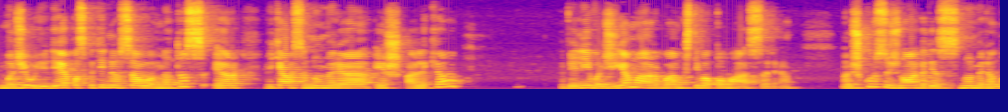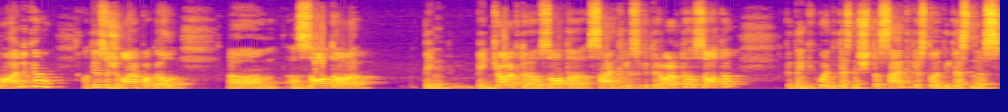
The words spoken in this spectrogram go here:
mažiau judėjo paskutinius savo metus ir veikiausiai numirė iš alkio vėlyvą žiemą arba ankstyvą pavasarį. O iš kur sužinojo, kad jis numirė nuo alkio? O tai sužinojo pagal azoto 15 azoto santykis su 14 azoto, kadangi kuo didesnis šitas santykis, tuo didesnis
